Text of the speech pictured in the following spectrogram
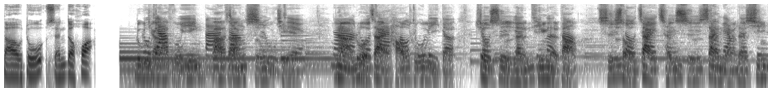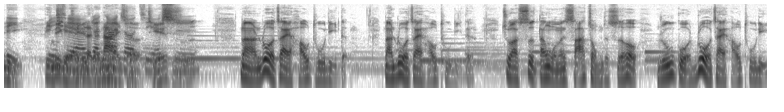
导读神的话。路加福音八章十五节，那落在好土里的，就是人听得到，持守在诚实善良的心里，并且忍耐着结实。那落在好土里的，那落在好土里的，主要是当我们撒种的时候，如果落在好土里，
